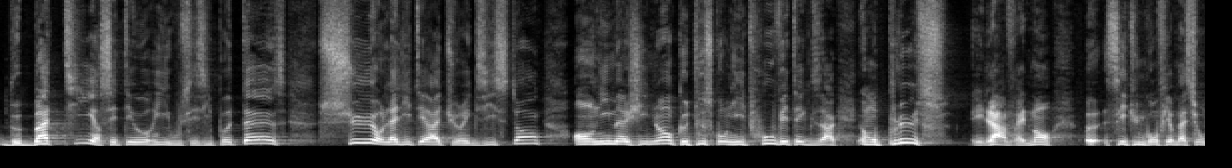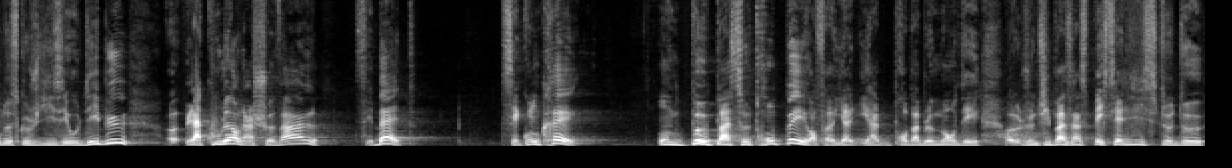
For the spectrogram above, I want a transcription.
de bâtir ces théories ou ces hypothèses sur la littérature existante en imaginant que tout ce qu'on y trouve est exact. En plus, et là vraiment, c'est une confirmation de ce que je disais au début, euh, la couleur d'un cheval, c'est bête, c'est concret, on ne peut pas se tromper. Enfin, il y, a, probablement des. Euh, je ne suis pas un spécialiste de,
